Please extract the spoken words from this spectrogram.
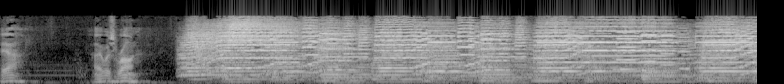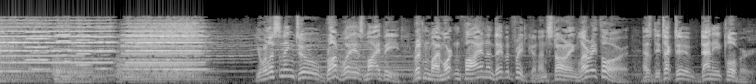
Yeah. I was wrong. You are listening to Broadway's My Beat, written by Morton Fine and David Friedkin, and starring Larry Thor as Detective Danny Clover.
